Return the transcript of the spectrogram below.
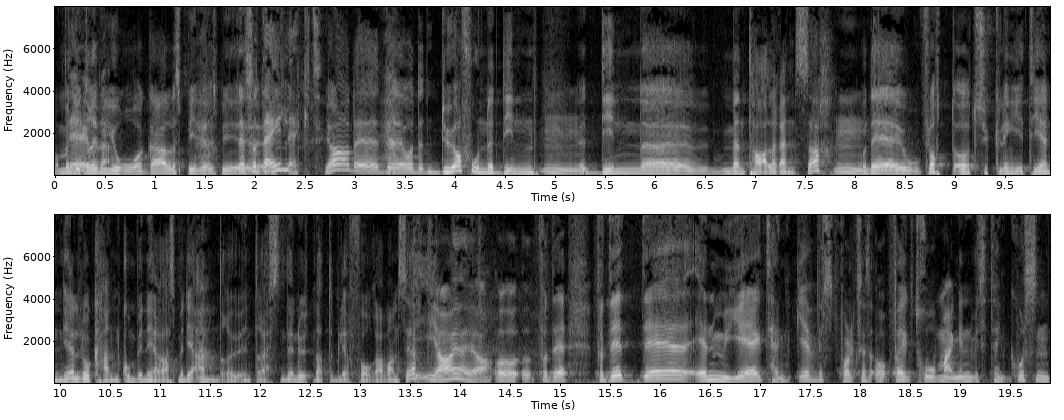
Om du er driver det. yoga eller spiller, spiller Det er så deilig. Ja, det, det, og du har funnet din, din uh, mentale renser. Og det er jo flott. Og sykling i- til gjengjeld kan kombineres med de andre interessene dine uten at det blir for avansert. Ja, ja, ja. Og, og, for det, for det, det er mye jeg tenker hvis folk skal, For jeg tror mange hvis jeg tenker hvordan,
